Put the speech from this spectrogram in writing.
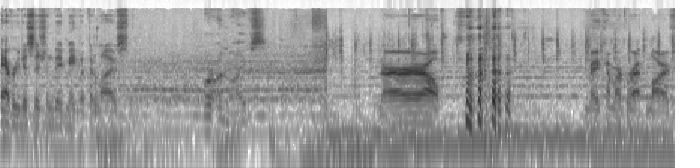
every decision they've made with their lives. or unlives. No. Make them regret life.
